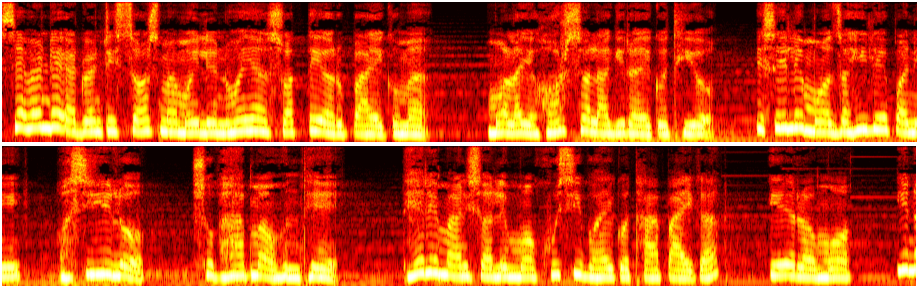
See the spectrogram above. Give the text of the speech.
सेभेन डे एडभान्टिस चर्चमा मैले नयाँ सत्यहरू पाएकोमा मलाई हर्ष लागिरहेको थियो। त्यसैले म जहिले पनि हसिलो स्वभावमा हुन्थे। धेरै मानिसहरूले म खुसी भएको थाहा पाएका थिए र म किन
